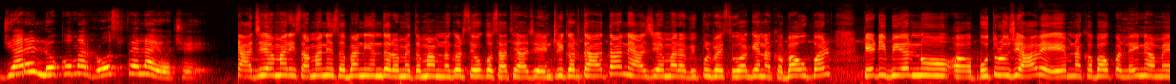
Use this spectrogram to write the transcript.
જ્યારે લોકોમાં રોષ ફેલાયો છે. આજે અમારી સામાન્ય સભાની અંદર અમે તમામ નગરસેવકો સાથે આજે એન્ટ્રી કરતા હતા અને આજે અમારા વિપુલભાઈ સુવાગિયાના ખભા ઉપર ટેડી બિયરનું પૂતળું જે આવે એમના ખભા ઉપર લઈને અમે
